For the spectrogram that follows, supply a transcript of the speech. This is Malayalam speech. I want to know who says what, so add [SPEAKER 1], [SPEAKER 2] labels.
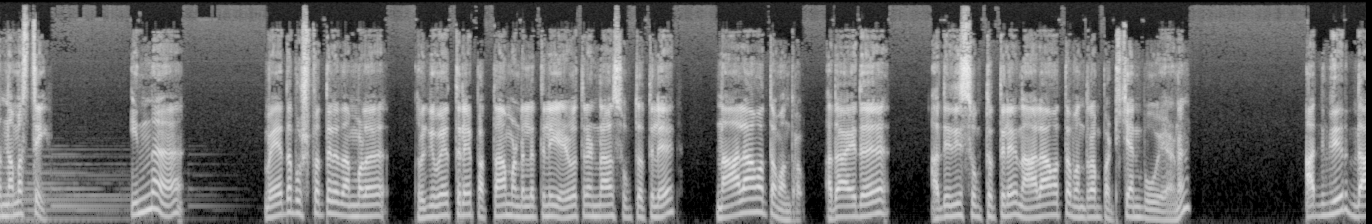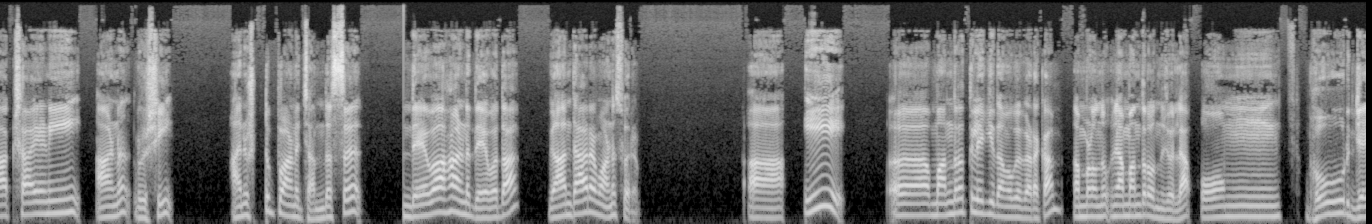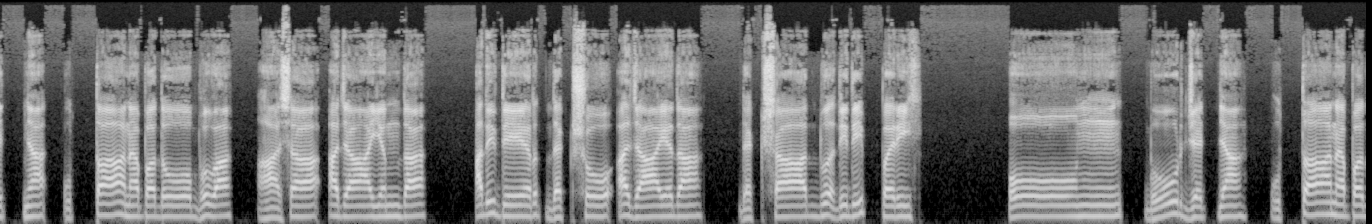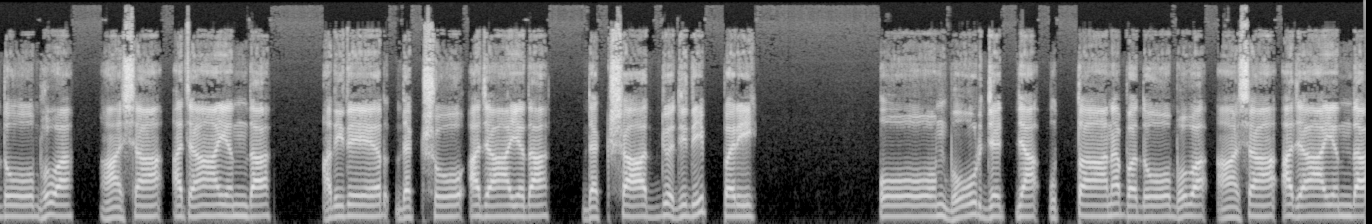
[SPEAKER 1] നമസ്തേ. ഇന്ന് വേദപുഷ്പത്തിൽ നമ്മൾ ഋഗ്വേദത്തിലെ പത്താം മണ്ഡലത്തിലെ എഴുപത്തിരണ്ടാം സൂക്തത്തിലെ നാലാമത്തെ മന്ത്രം അതായത് അതിഥി സൂക്തത്തിലെ നാലാമത്തെ മന്ത്രം പഠിക്കാൻ പോവുകയാണ്. അതിഥിർ ദാക്ഷായണി ആണ് ഋഷി അനുഷ്ടുപ്പാണ് ഛന്ദസ് ദേവാഹാണ് ദേവത ഗാന്ധാരമാണ് സ്വരം. ഈ മന്ത്രത്തിലേക്ക് നമുക്ക് കിടക്കാം. നമ്മളൊന്ന് ഞാൻ മന്ത്രം ഒന്ന് ചൊല്ലാം. ഓം ഭൂർജജ്ഞ ഉത്താനപദോ ഭുവ ആശ അജായന്ത അതിഥേർ ദക്ഷോ അജായത ദക്ഷാദ്വതിഥി പരി ഓം ഭൂർജജ്ഞ ഉത്താനപദോ ഭുവ ആശ അജായന്ത അതിഥേർ ദക്ഷോ അജായത ദക്ഷാദ്വതിഥി പരി ഓം ഭൂർജജ്ഞ ഉത്താനപദോ ഭുവ ആശ അജായന്ത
